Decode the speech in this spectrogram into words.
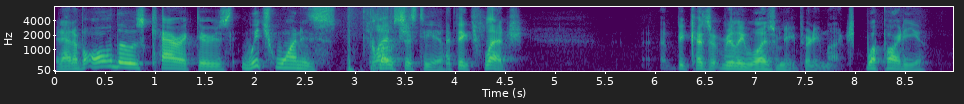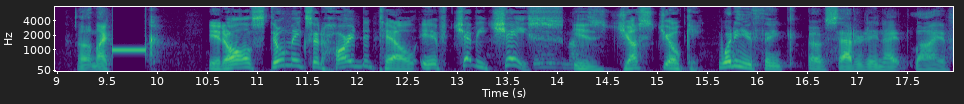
And out of all those characters, which one is Fletch. closest to you? I think Fletch, because it really was me, pretty much. What part of you? Uh, my. It all still makes it hard to tell if Chevy Chase is just joking. What do you think of Saturday Night Live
